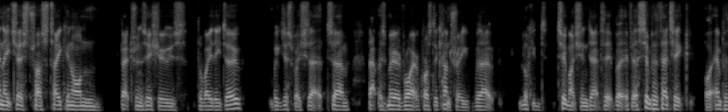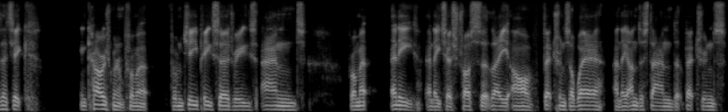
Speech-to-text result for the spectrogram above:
NHS Trust taking on veterans issues the way they do we just wish that um, that was mirrored right across the country without looking too much in depth it. But if a sympathetic or empathetic encouragement from a from GP surgeries and from a, any NHS trusts that they are veterans aware and they understand that veterans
